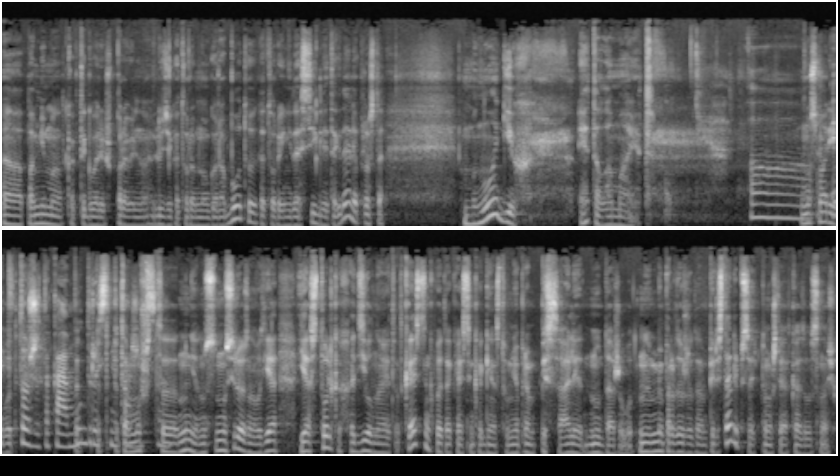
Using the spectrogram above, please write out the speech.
а, помимо, как ты говоришь правильно, люди, которые много работают, которые не достигли и так далее, просто многих это ломает. Ну смотри, это вот тоже такая мудрость, мне Потому кажется. что, ну не, ну, ну серьезно, вот я я столько ходил на этот кастинг в это кастинг агентство, мне прям писали, ну даже вот, ну мне правда уже там перестали писать, потому что я отказываться начал,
